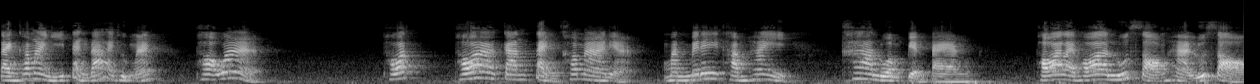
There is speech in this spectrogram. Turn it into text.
แต่งเข้ามาอย่างนี้แต่งได้ถูกไหมเพราะว่า เพราะว่าเพราะว่าการแต่งเข้ามาเนี่ย มันไม่ได้ทำให้ ค่ารวมเปลี่ยนแปลง เพราะว่าอะไรเพราะว่ารูทสองหารรูทสอง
